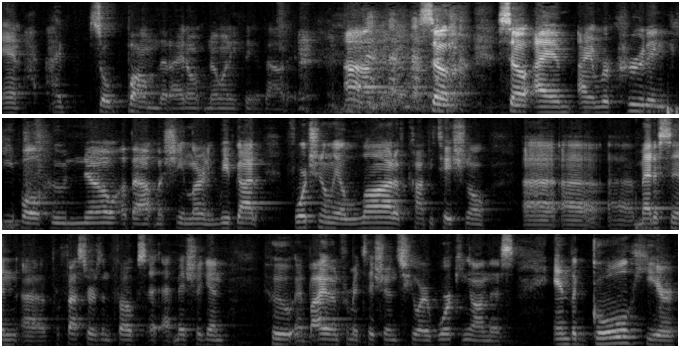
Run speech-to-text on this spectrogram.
And I'm so bummed that I don't know anything about it. Um, so, so I am I am recruiting people who know about machine learning. We've got fortunately a lot of computational uh, uh, uh, medicine uh, professors and folks at, at Michigan who and bioinformaticians who are working on this. And the goal here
